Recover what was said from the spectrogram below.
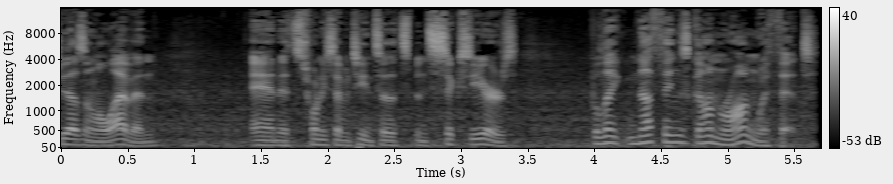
2011, and it's 2017, so it's been six years. But like, nothing's gone wrong with it.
